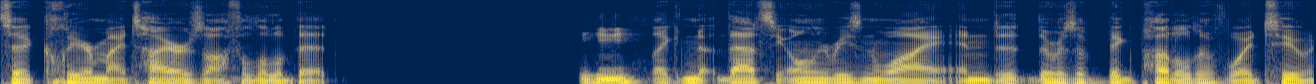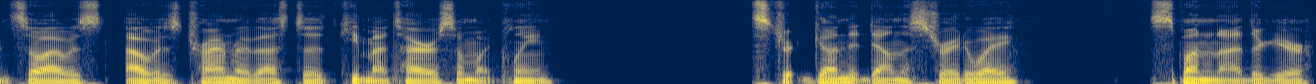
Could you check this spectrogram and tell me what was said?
to clear my tires off a little bit. hmm Like no, that's the only reason why. And th- there was a big puddle to avoid too, and so I was I was trying my best to keep my tires somewhat clean. Str- gunned it down the straightaway, spun in either gear.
